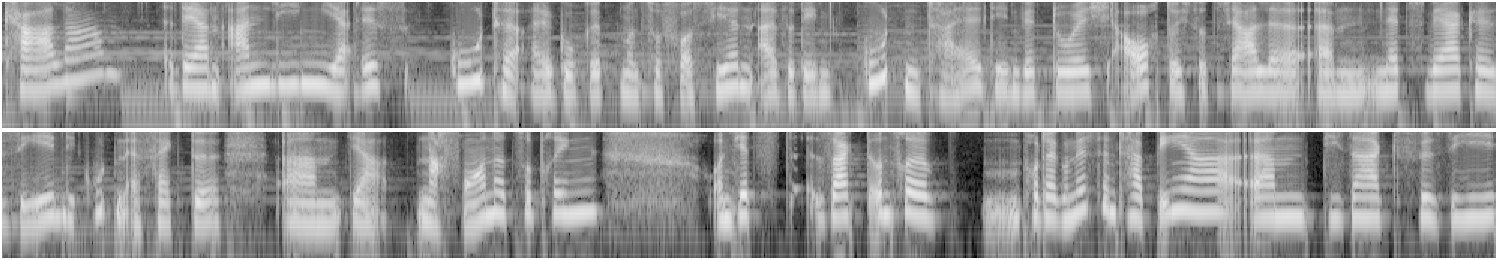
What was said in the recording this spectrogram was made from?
Carla, deren Anliegen ja ist, gute Algorithmen zu forcieren, also den guten Teil, den wir durch auch durch soziale ähm, Netzwerke sehen, die guten Effekte ähm, ja nach vorne zu bringen. Und jetzt sagt unsere Protagonistin Tabea, ähm, die sagt für sie,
